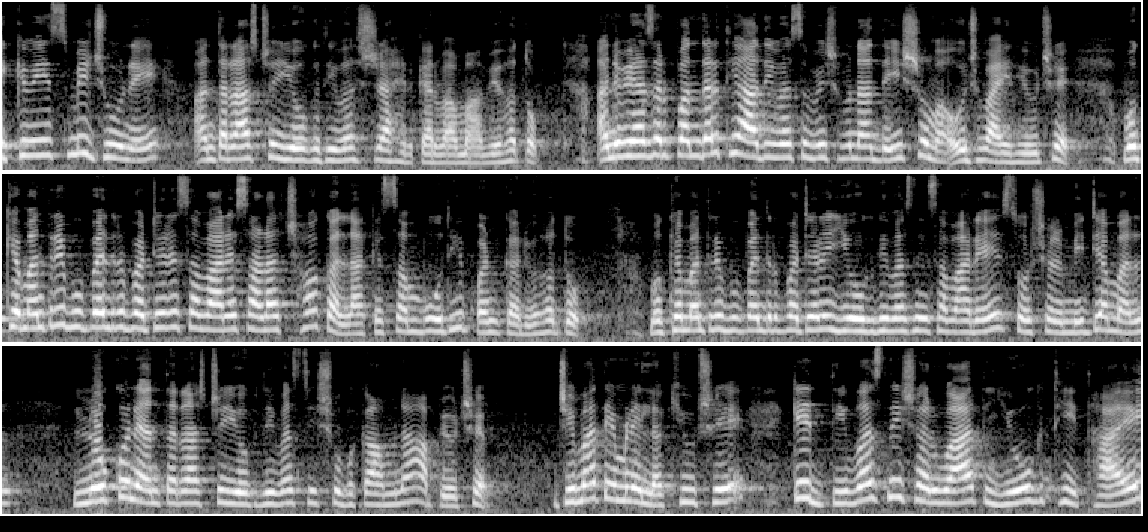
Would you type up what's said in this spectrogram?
એકવીસમી જૂને આંતરરાષ્ટ્રીય યોગ દિવસ જાહેર કરવામાં આવ્યો હતો. અને બે હજાર પંદરથી આ દિવસ વિશ્વના દેશોમાં ઉજવાઈ રહ્યું છે. મુખ્યમંત્રી ભૂપેન્દ્ર પટેલે સવારે સાડા છ કલાકે સંબોધી પણ કર્યું હતું. મુખ્યમંત્રી ભૂપેન્દ્ર પટેલે યોગ દિવસની સવારે સોશિયલ મીડિયામાં લોકોને આંતરરાષ્ટ્રીય યોગ દિવસની શુભકામના આપ્યો છે. જેમાં તેમણે લખ્યું છે કે દિવસની શરૂઆત યોગથી થાય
